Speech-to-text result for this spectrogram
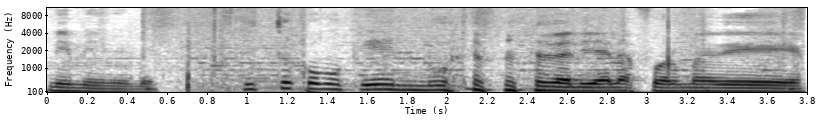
Bien, bien, bien, Esto como que es nuevo en realidad la forma de...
